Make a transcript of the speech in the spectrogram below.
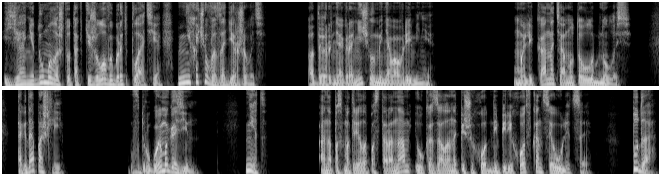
«Я не думала, что так тяжело выбрать платье. Не хочу вас задерживать». «Адер не ограничил меня во времени?» Малика натянуто улыбнулась. «Тогда пошли». «В другой магазин?» «Нет». Она посмотрела по сторонам и указала на пешеходный переход в конце улицы. «Туда».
